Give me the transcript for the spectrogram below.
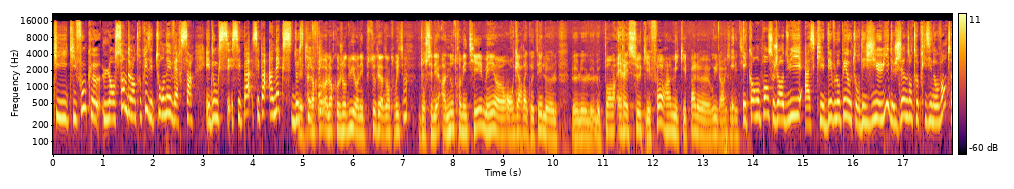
qui, qui font que l'ensemble de l'entreprise est tourné vers ça. Et donc, c'est pas, c'est pas annexe de ce qui est fait. Alors qu'aujourd'hui, on est plutôt vers des entreprises mm. dont c'est un autre métier, mais euh, on regarde à côté le, le, le, le pan RSE qui est fort, hein, mais qui est pas le, oui, leur métier. Et quand on pense aujourd'hui à ce qui est développé autour des JEI, de jeunes entreprises innovantes,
